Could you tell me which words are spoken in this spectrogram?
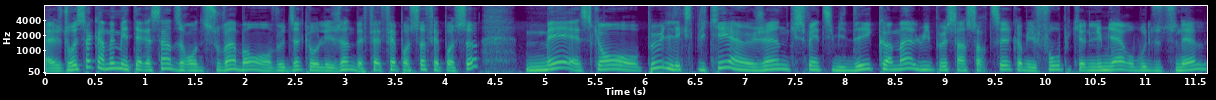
Euh, je trouvais ça quand même intéressant. On dit souvent, bon, on veut dire que les jeunes, ben, fais, fais pas ça, fais pas ça. Mais est-ce qu'on peut l'expliquer à un jeune qui se fait intimider? Comment lui peut s'en sortir comme il faut, puis qu'il y a une lumière au bout du tunnel?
